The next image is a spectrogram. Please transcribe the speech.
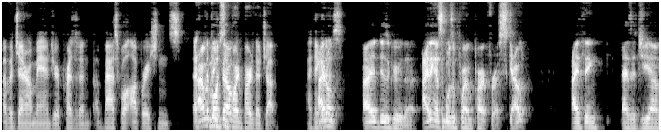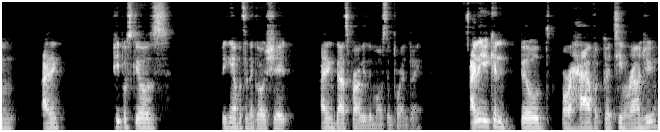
of a general manager, president of basketball operations. That's the most that, important part of their job. I think I don't. Is. I disagree with that. I think that's the most important part for a scout. I think as a GM, I think people skills, being able to negotiate. I think that's probably the most important thing. I think you can build or have a good team around you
